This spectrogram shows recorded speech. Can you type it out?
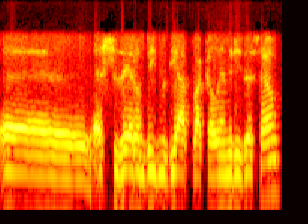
uh, acederam de imediato à calendarização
